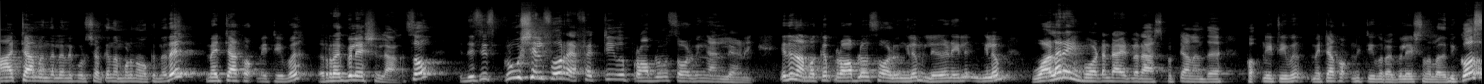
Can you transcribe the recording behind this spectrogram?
മാറ്റാം എന്നുള്ളതിനെ കുറിച്ചൊക്കെ നമ്മൾ നോക്കുന്നത് മെറ്റാകോഗ്നേറ്റീവ് റെഗുലേഷനിലാണ്. So this is crucial for effective problem solving and learning ഇത് നമുക്ക് പ്രോബ്ലം സോൾവിങ്ങിലും ലേണിങ്ങിലും വളരെ ഇമ്പോർട്ടന്റ് ആയിട്ടുള്ള ഒരു ആസ്പെക്റ്റ് ആണ് എന്ത്? കോഗ്നേറ്റീവ് മെറ്റാകോഗ്നേറ്റീവ് റെഗുലേഷൻ എന്നുള്ളത്. ബിക്കോസ്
